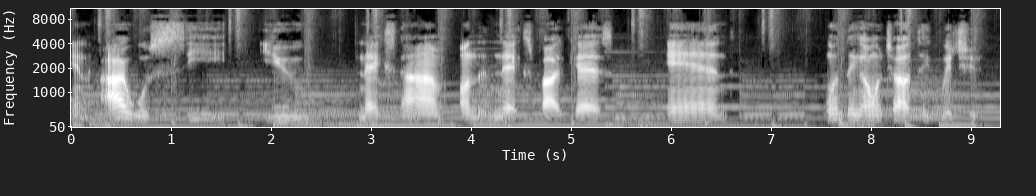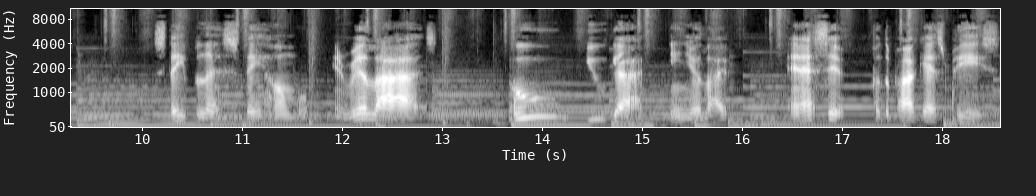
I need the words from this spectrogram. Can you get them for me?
And I will see you next time on the next podcast. And one thing I want y'all to take with you stay blessed, stay humble, and realize who you got in your life. And that's it for the podcast. peace.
